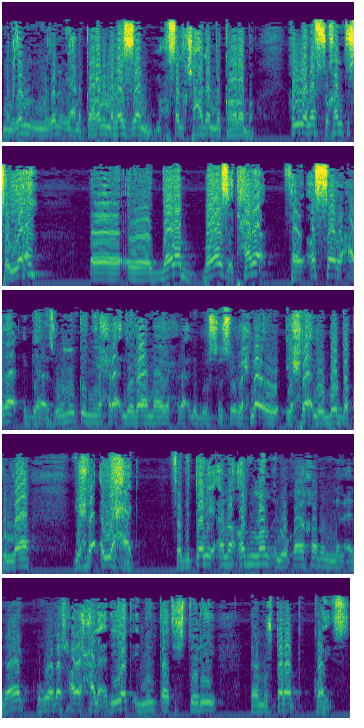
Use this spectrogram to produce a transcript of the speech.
من غير من غير يعني الكهرباء مالهاش ذنب ما حصلش حاجة من الكهرباء. هو نفسه خامته سيئة ضرب باظ اتحرق فيأثر على الجهاز. وممكن يحرق لي رامة يحرق لي processor يحرق يحرق لي البوردة كلها يحرق أي حاجة. فبالتالي أنا أضمن الوقاية خير من العلاج وهو ده شعار الحلقة ديت إن أنت تشتري مشترك كويس.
